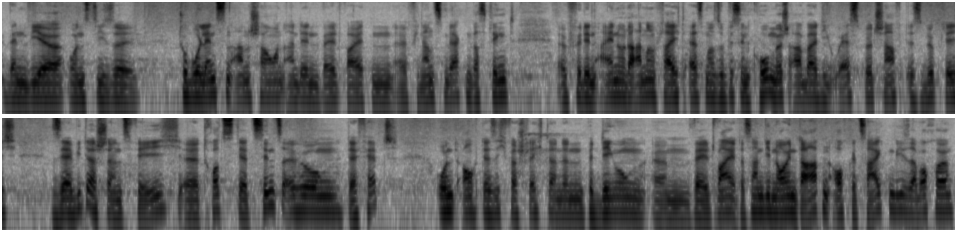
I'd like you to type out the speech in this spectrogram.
wenn wir uns diese Turbulenzen anschauen an den weltweiten äh, Finanzmärkten. Das klingt äh, für den einen oder anderen vielleicht erstmal so ein bisschen komisch, aber die US-Wirtschaft ist wirklich sehr widerstandsfähig, äh, trotz der Zinserhöhung der FED und auch der sich verschlechternden Bedingungen ähm, weltweit. Das haben die neuen Daten auch gezeigt in dieser Woche.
